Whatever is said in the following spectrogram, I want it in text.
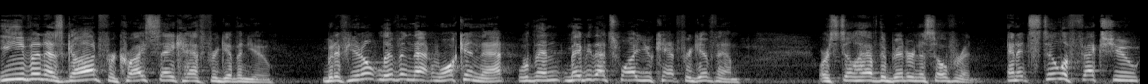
even as God for Christ's sake hath forgiven you. But if you don't live in that and walk in that, well, then maybe that's why you can't forgive them or still have the bitterness over it. And it still affects you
